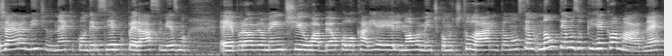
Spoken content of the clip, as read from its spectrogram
já era nítido, né, que quando ele se recuperasse mesmo, é, provavelmente o Abel colocaria ele novamente como titular, então não, não temos o que reclamar, né?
